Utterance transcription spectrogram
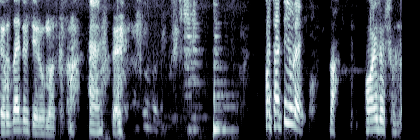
ചെറുതായിട്ടൊരു ചെരുവ് മാത്രം. അപ്പൊ ചട്ടി ഇവിടെ ഓയിൽ ഒഴിച്ചുണ്ട്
